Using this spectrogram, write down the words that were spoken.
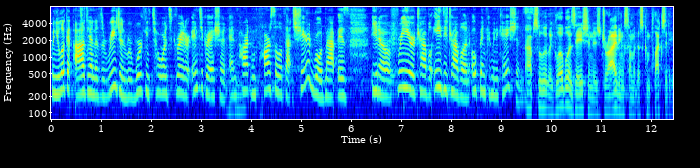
when you look at ASEAN as a region, we're working towards greater integration, and part and parcel of that shared roadmap is, you know, freer travel, easy travel, and open communications. Absolutely. Globalization is driving some of this complexity.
